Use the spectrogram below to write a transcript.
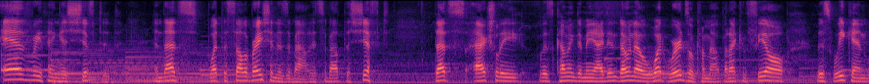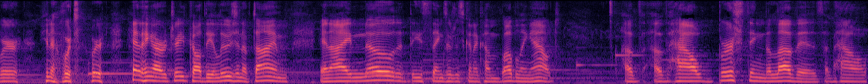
everything has shifted. And that's what the celebration is about. It's about the shift. That's actually was coming to me. I didn't don't know what words will come out, but I can feel this weekend we're you know we're we're having our retreat called the illusion of time, and I know that these things are just going to come bubbling out of of how bursting the love is, of how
